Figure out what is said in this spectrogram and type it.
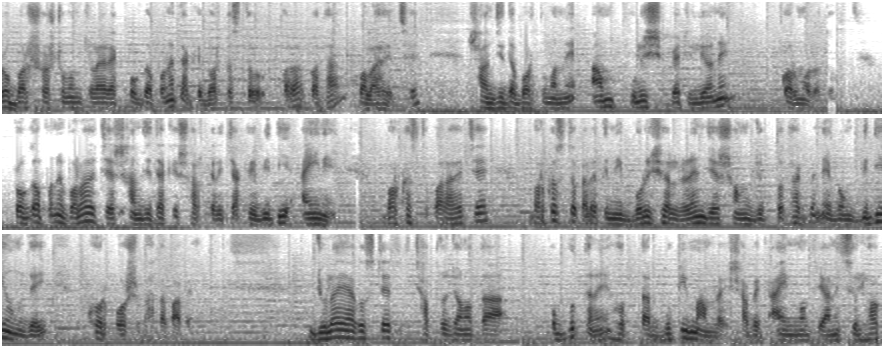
রোববার স্বরাষ্ট্র মন্ত্রণালয়ের এক প্রজ্ঞাপনে তাকে বরখাস্ত করার কথা বলা হয়েছে। সানজিদা বর্তমানে আম পুলিশ ব্যাটালিয়নে কর্মরত। প্রজ্ঞাপনে বলা হয়েছে, সানজিদাকে সরকারি চাকরিবিধি আইনে বরখাস্ত করা হয়েছে। বরখাস্তকালে তিনি বরিশাল রেঞ্জে সংযুক্ত থাকবেন এবং বিধি অনুযায়ী খোরপোষ ভাতা পাবেন। জুলাই আগস্টের ছাত্র জনতা অভ্যুত্থানে হত্যার দুটি মামলায় সাবেক আইনমন্ত্রী আনিসুল হক,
